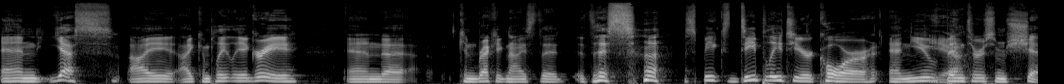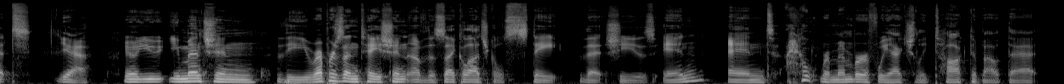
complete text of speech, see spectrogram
And yes, I, I completely agree and uh, can recognize that this speaks deeply to your core and you've Yeah. been through some shit. Yeah. You know, you you mention the representation of the psychological state that she is in, and I don't remember if we actually talked about that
